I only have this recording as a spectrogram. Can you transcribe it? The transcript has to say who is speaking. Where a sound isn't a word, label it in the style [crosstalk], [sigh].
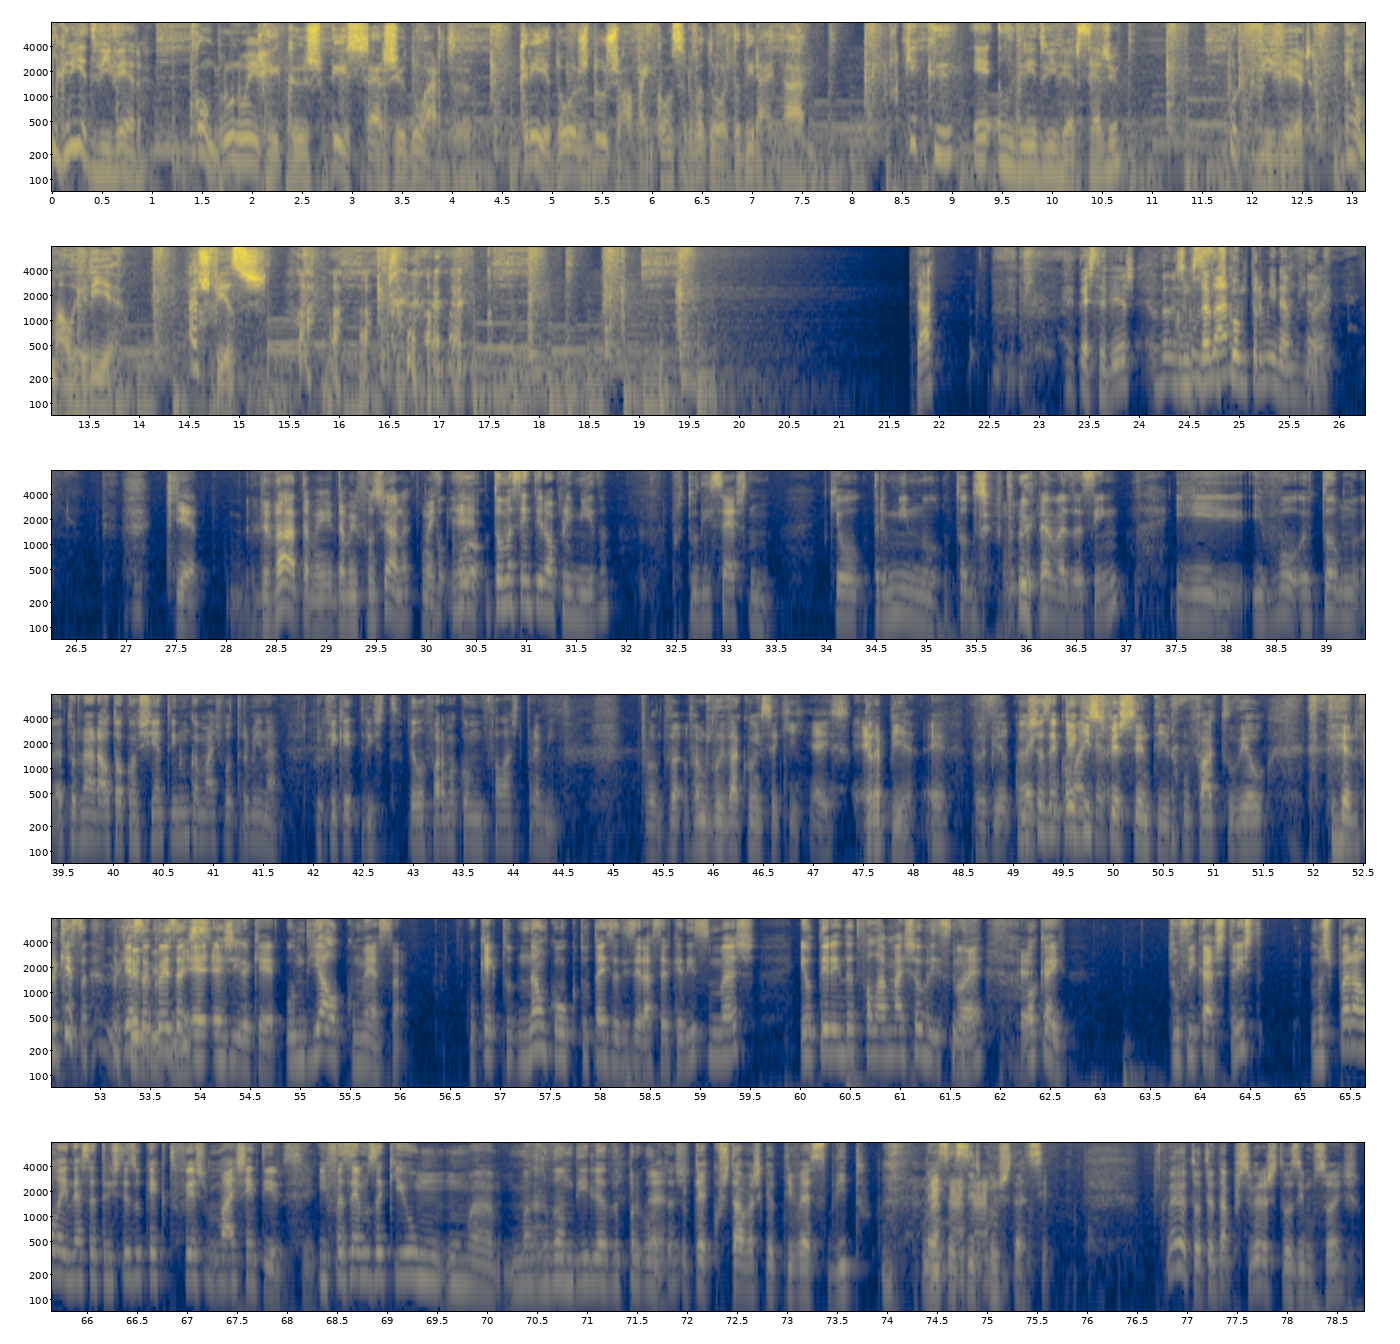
Speaker 1: alegria de viver.
Speaker 2: Com Bruno Henriques e Sérgio Duarte, criadores do Jovem Conservador de Direita.
Speaker 1: Porquê que é alegria de viver, Sérgio?
Speaker 3: Porque viver é uma alegria. Às vezes. [laughs]
Speaker 4: Tá? Desta vez
Speaker 5: Vamos
Speaker 4: começamos
Speaker 5: começar?
Speaker 4: como terminamos, não é? que é. Dá, também, também funciona. Como é que é?
Speaker 5: Estou-me a sentir oprimido porque tu disseste-me que eu termino todos os [laughs] programas assim e, e vou estou-me a tornar autoconsciente e nunca mais vou terminar porque fiquei triste pela forma como falaste para mim.
Speaker 4: Pronto, va- vamos lidar com isso aqui. É isso. Terapia.
Speaker 5: É.
Speaker 4: Terapia. Como
Speaker 5: Vamos
Speaker 4: é, que- o que é que
Speaker 5: é
Speaker 4: isso fez sentir? O facto de eu ter. [laughs]
Speaker 5: Porque essa, porque
Speaker 4: Ter
Speaker 5: essa coisa é, é gira, que é um diálogo começa o que é que tu, não com o que tu tens a dizer acerca disso, mas eu ter ainda de falar mais sobre isso, não é? [laughs]
Speaker 4: É.
Speaker 5: Ok, tu ficaste triste, mas para além dessa tristeza, o que é que te fez mais sentir?
Speaker 4: Sim.
Speaker 5: E fazemos aqui um- uma, uma redondilha de
Speaker 4: É,
Speaker 5: perguntas.
Speaker 4: o que é que gostavas que eu te tivesse dito [laughs] nessa [laughs] circunstância? Não, eu estou a tentar perceber as tuas emoções.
